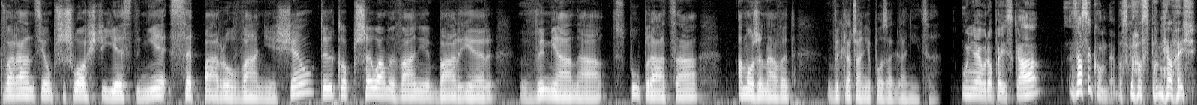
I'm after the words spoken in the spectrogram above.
gwarancją przyszłości jest nie separowanie się, tylko przełamywanie barier, wymiana, współpraca a może nawet wykraczanie poza granice. Unia Europejska za sekundę, bo skoro wspomniałeś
